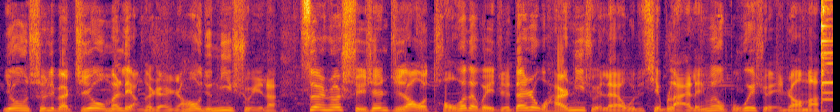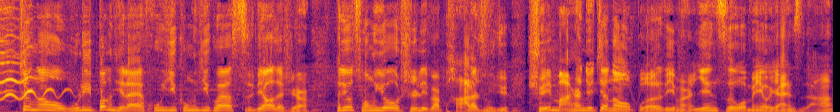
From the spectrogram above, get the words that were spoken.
游泳池里边只有我们两个人，然后我就溺水了。虽然说水深只到我头发的位置，但是我还是溺水了，我就起不来了，因为我不会水，你知道吗？正当我无力蹦起来，呼吸空气快要死掉的时候，他就从游泳池里边爬了出去，水马上就降到我脖子地方，因此我没有淹死啊。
